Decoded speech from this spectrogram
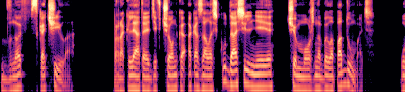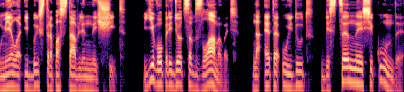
вновь вскочила. Проклятая девчонка оказалась куда сильнее, чем можно было подумать. Умело и быстро поставленный щит, его придется взламывать. На это уйдут бесценные секунды.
